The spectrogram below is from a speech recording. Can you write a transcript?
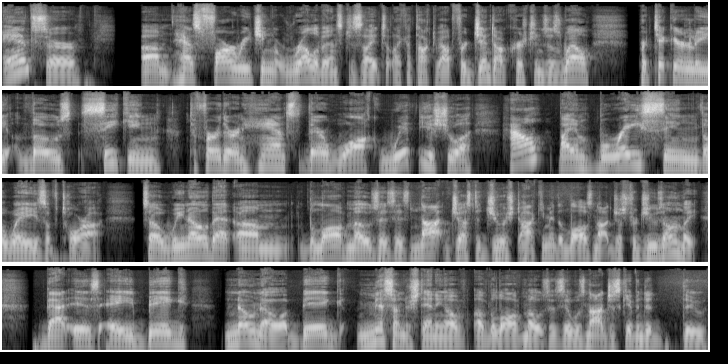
answer um, has far-reaching relevance, just like, like I talked about, for Gentile Christians as well, particularly those seeking to further enhance their walk with Yeshua. How? By embracing the ways of Torah. So we know that um, the law of Moses is not just a Jewish document. The law is not just for Jews only. That is a big no no, a big misunderstanding of, of the law of Moses. It was not just given to, to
